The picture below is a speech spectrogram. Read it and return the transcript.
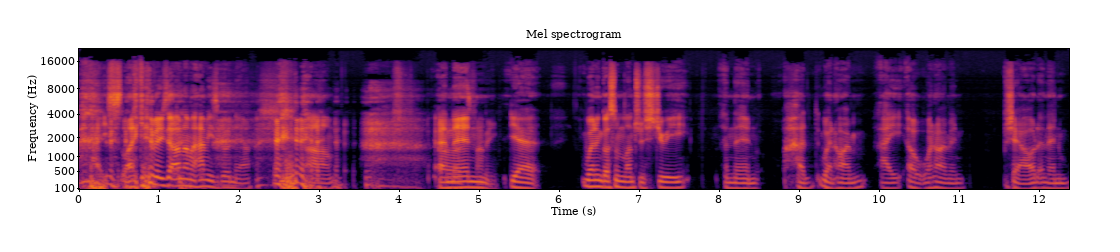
pace. like he's like, oh no, my hammy's good now. Um, and Oh, then yeah, went and got some lunch with Stewie, and then had went home, ate, oh, went home and showered, and then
